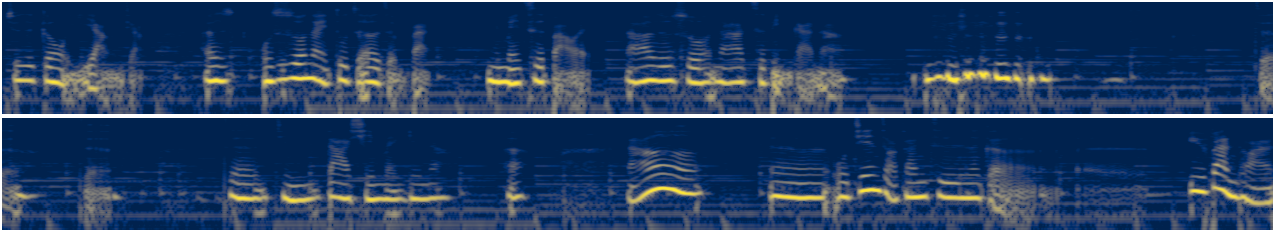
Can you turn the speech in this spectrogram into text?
就是跟我一样这样，他就我是说，那你肚子饿怎么办？你没吃饱哎、欸，然后就说那他吃饼干啊，这这。这挺大心没给呢，哈。然后，嗯，我今天早餐吃那个呃御饭团，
